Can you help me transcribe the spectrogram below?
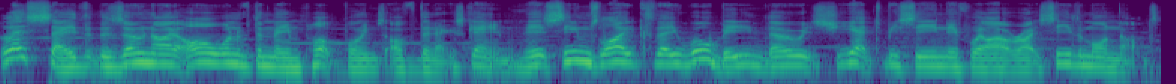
Let's say that the Zonai are one of the main plot points of the next game. It seems like they will be, though it's yet to be seen if we'll outright see them or not.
